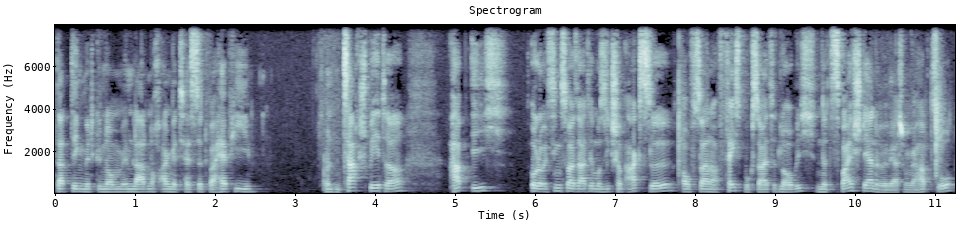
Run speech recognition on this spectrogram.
Das Ding mitgenommen, im Laden noch angetestet, war happy. Und einen Tag später habe ich oder beziehungsweise hat der Musikshop Axel auf seiner Facebook-Seite, glaube ich, eine Zwei-Sterne-Bewertung gehabt, so.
